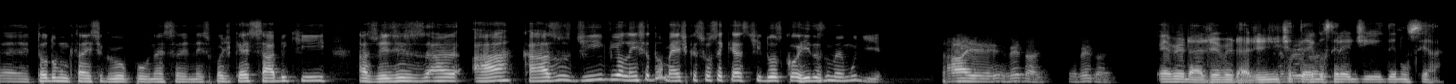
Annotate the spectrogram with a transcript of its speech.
é, todo mundo que está nesse grupo, nessa, nesse podcast, sabe que às vezes há, há, casos de violência doméstica se você quer assistir duas corridas no mesmo dia. Ah, é, é verdade, é verdade. É verdade, é verdade. A gente é até gostaria de denunciar.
